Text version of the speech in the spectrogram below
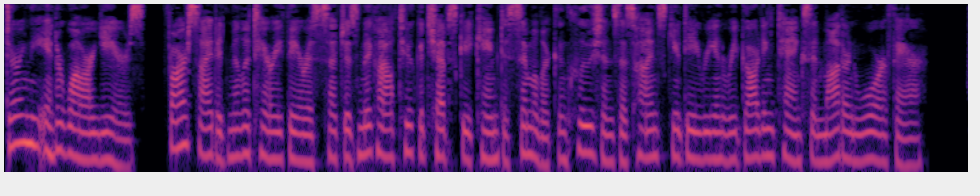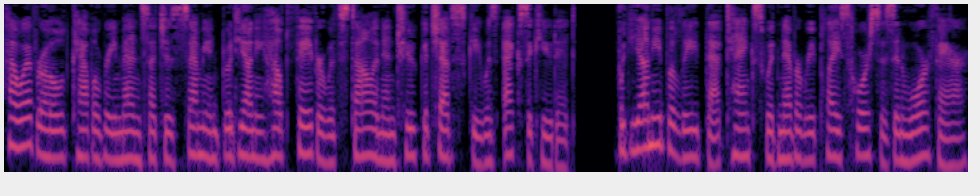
During the interwar years, far-sighted military theorists such as Mikhail Tukhachevsky came to similar conclusions as Heinz Guderian regarding tanks in modern warfare. However old cavalrymen such as Semyon Budyonny held favor with Stalin and Tukhachevsky was executed. Budyonny believed that tanks would never replace horses in warfare,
